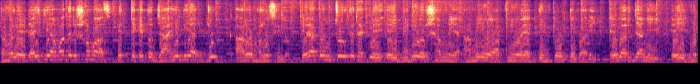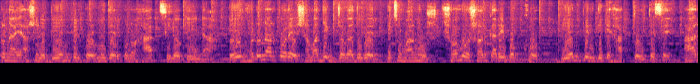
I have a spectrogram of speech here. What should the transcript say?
তাহলে এটাই কি আমাদের সমাজ? এর থেকে তো জাহিলিয়াত যুগ আরও ভালো ছিল। এরকম চলতে থাকলে এই ভিডিওর সামনে আমিও আপনিও একদিন পড়তে পারি। এবার জানি, এই ঘটনায় আসলে বিএনপির কর্মীদের কোনো হাত ছিল কি না। এই ঘটনার পরে সামাজিক যোগাযোগের কিছু মানুষ সহ সরকারি পক্ষ বিএনপির দিকে হাত তুলতেছে। আর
